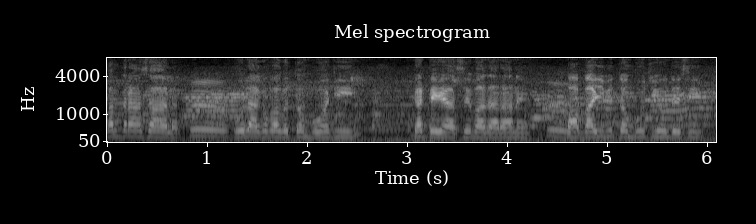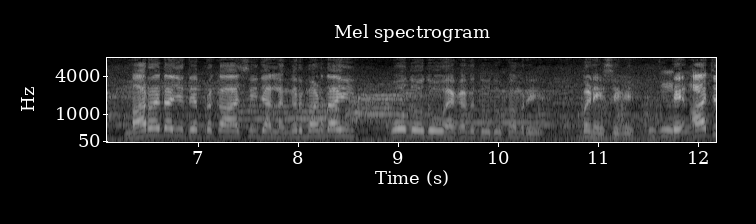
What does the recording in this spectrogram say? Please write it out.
15 ਸਾਲ ਉਹ ਲਗਭਗ ਤੰਬੂਆਂ 'ਚ ਹੀ ਕੱਟੇ ਆ ਸੇਵਾਦਾਰਾਂ ਨੇ। ਬਾਬਾ ਜੀ ਵੀ ਤੰਬੂ 'ਚ ਹੀ ਹੁੰਦੇ ਸੀ ਮਹਾਰਾਜ ਦਾ ਜਿੱਥੇ ਪ੍ਰਕਾਸ਼ ਸੀ ਜਾਂ ਲੰਗਰ ਬਣਦਾ ਸੀ ਉਹ ਦੋ ਦੋ ਇੱਕ ਇੱਕ ਦੋ ਦੋ ਕਮਰੇ ਬਣੇ ਸੀਗੇ। ਜੀ, ਤੇ ਜੀ। ਅੱਜ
